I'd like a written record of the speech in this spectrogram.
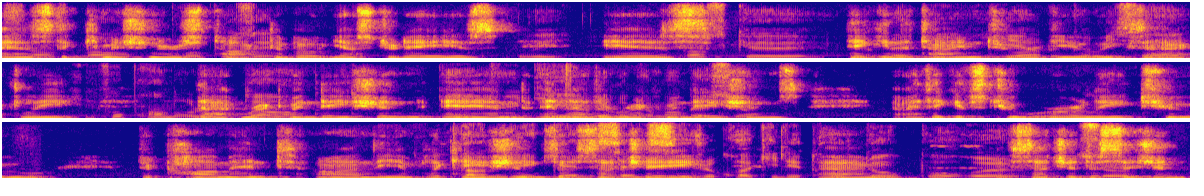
as the commissioners talked about yesterday, is Oui, je pense is taking the time to review exactly il faut prendre le that recommendation and, and other recommendations. I think it's too early to to comment on the implications of such a je crois est trop um, of such a decision.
